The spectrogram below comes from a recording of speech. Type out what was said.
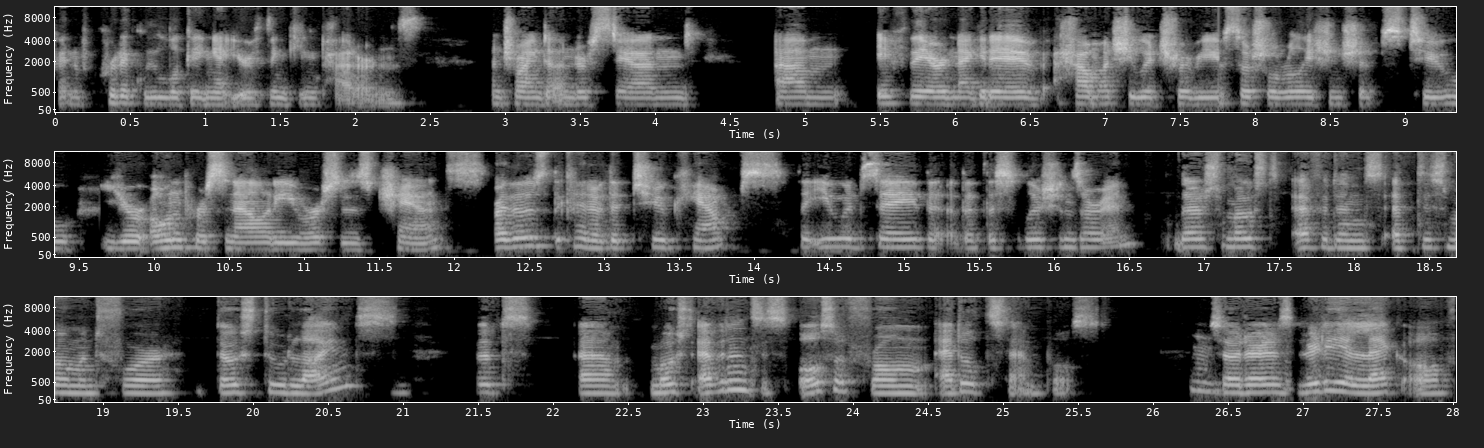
kind of critically looking at your thinking patterns and trying to understand um, if they are negative, how much you attribute social relationships to your own personality versus chance. Are those the kind of the two camps that you would say that, that the solutions are in? There's most evidence at this moment for those two lines, but um, most evidence is also from adult samples. Mm. So there is really a lack of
